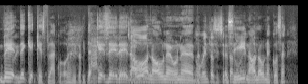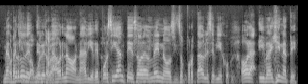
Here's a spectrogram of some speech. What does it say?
De, que, que es flaco ahora, mi Rafita. Ah, que de, de- no, no, una, una 90, 60, Sí, 90. no, no, una cosa. Me acuerdo ¿quién de, lo de ver, aguanta, ahora no, nadie. De por sí antes, ahora menos, insoportable ese viejo. Ahora, imagínate,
